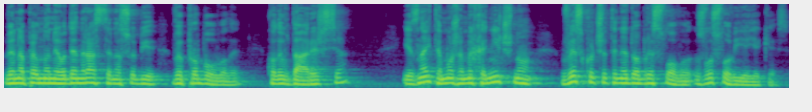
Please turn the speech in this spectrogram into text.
Ви, напевно, не один раз це на собі випробовували, коли вдаришся, і, знаєте, може механічно вискочити недобре слово, злословіє якесь.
